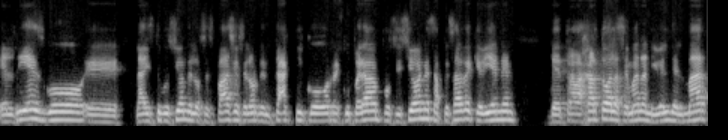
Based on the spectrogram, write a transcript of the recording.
el riesgo, eh, la distribución de los espacios, el orden táctico, recuperaban posiciones a pesar de que vienen de trabajar toda la semana a nivel del mar.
